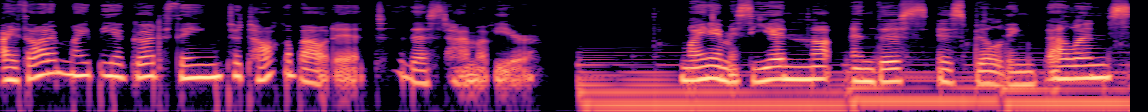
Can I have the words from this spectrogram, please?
I thought it might be a good thing to talk about it this time of year. My name is Yenna, and this is Building Balance.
